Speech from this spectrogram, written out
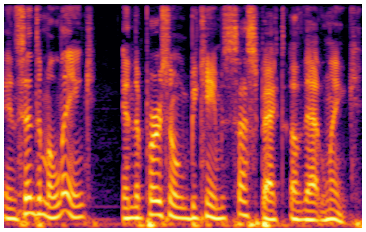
and sent them a link, and the person became suspect of that link.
